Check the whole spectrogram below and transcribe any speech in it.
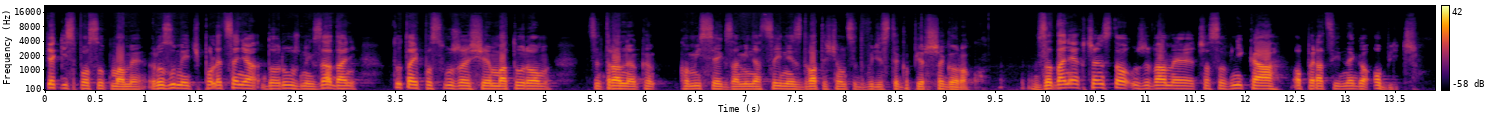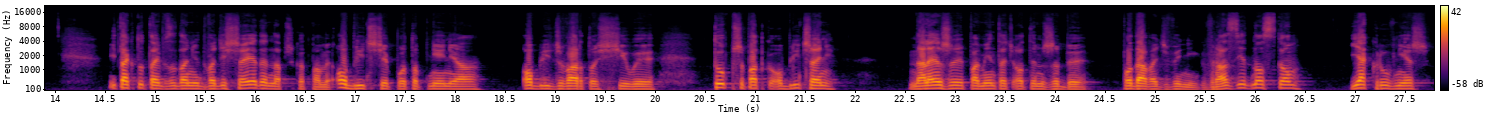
w jaki sposób mamy rozumieć polecenia do różnych zadań. Tutaj posłużę się maturą Centralnej Komisji Egzaminacyjnej z 2021 roku. W zadaniach często używamy czasownika operacyjnego oblicz. I tak tutaj w zadaniu 21 na przykład mamy oblicz ciepłotopnienia, oblicz wartość siły. Tu w przypadku obliczeń należy pamiętać o tym, żeby podawać wynik wraz z jednostką, jak również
